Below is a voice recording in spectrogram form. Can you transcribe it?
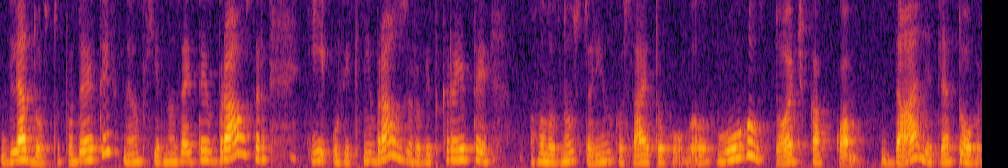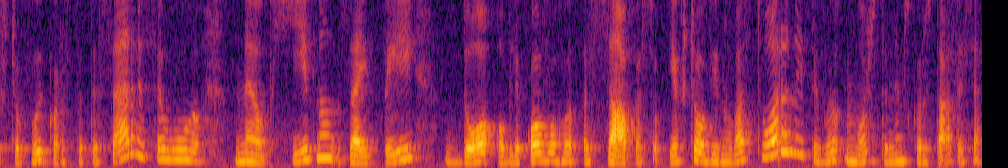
для доступу до яких необхідно зайти в браузер і у вікні браузеру відкрити головну сторінку сайту Google google.com. Далі, для того, щоб використати сервіси Google, необхідно зайти до облікового запису. Якщо він у вас створений, то ви можете ним скористатися.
